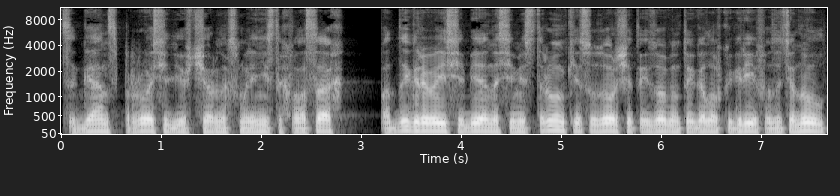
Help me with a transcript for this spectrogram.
Цыган с проседью в черных смоленистых волосах, подыгрывая себе на семиструнке с узорчатой изогнутой головкой грифа, затянул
